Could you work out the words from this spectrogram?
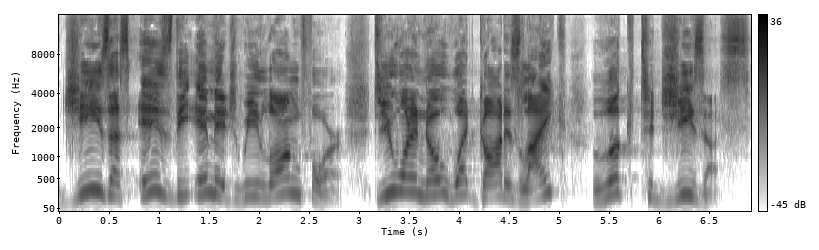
Jesus is the image we long for. Do you want to know what God is like? Look to Jesus.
